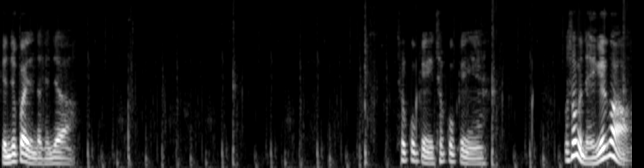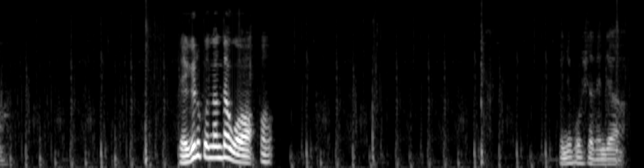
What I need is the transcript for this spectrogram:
견적 봐야 된다, 견적. 철곡갱이, 철곡갱이. 우선은 4개가. 4개로 끝난다고, 어. 견적 봅시다, 견적.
